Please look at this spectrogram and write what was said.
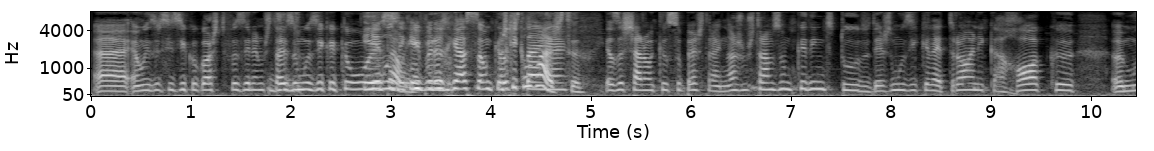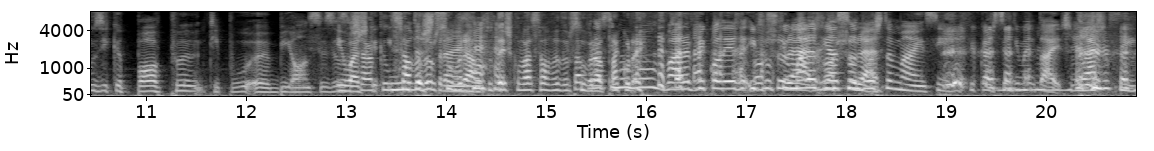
Ah, é um exercício que eu gosto de fazer, é mostrar-lhes a música que eu E ouço então? e ver a reação que eles que é que têm. levaste? Eles acharam aquilo super estranho. Nós mostramos um bocadinho de tudo, desde música eletrónica, a rock, a música pop, tipo uh, Beyoncé. Eles Eu acho que. E Salvador estranho. Sobral, tu tens que levar Salvador Para Sobral para a Coreia. vou levar a ver qual é a, e vou chorar, filmar a reação deles também. Sim, vou ficar sentimentais. Eu acho que sim.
